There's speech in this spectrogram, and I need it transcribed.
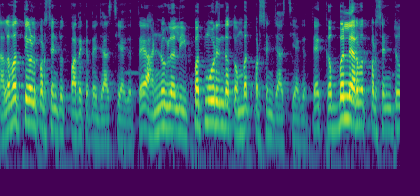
ನಲವತ್ತೇಳು ಪರ್ಸೆಂಟ್ ಉತ್ಪಾದಕತೆ ಜಾಸ್ತಿ ಆಗುತ್ತೆ. ಹಣ್ಣುಗಳಲ್ಲಿ ಇಪ್ಪತ್ತ್ಮೂರಿಂದ ತೊಂಬತ್ತು ಪರ್ಸೆಂಟ್ ಜಾಸ್ತಿ ಆಗುತ್ತೆ. ಕಬ್ಬಲ್ಲಿ ಅರವತ್ತು ಪರ್ಸೆಂಟು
